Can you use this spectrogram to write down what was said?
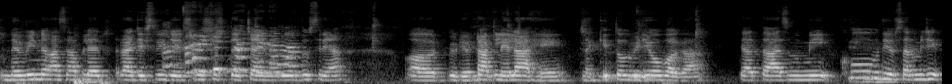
नवीन असं आपल्या राजेश्री जयश्री सिस्टर चॅनलवर दुसऱ्या व्हिडिओ टाकलेला आहे. नक्की तो व्हिडिओ बघा. त्यात आज मी खूप दिवसां म्हणजे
